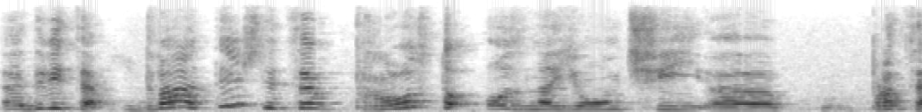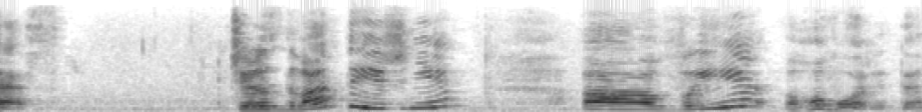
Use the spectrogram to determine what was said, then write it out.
Е, Дивіться, два тижні це просто ознайомчий е, процес. Через два тижні ви говорите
